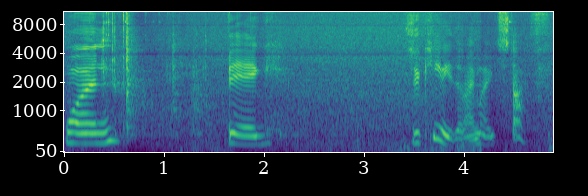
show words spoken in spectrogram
one big zucchini that I might stuff.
